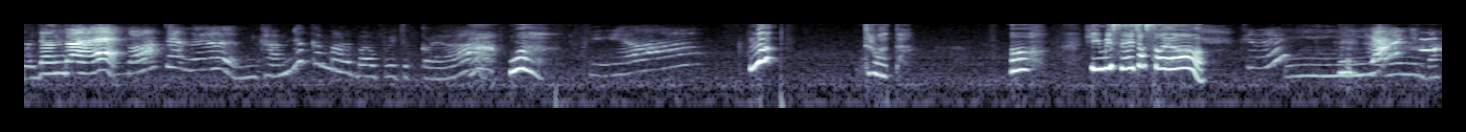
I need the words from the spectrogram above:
어떤다 해? 너한테는 강력한 말을 보여줄 거야. 이야. 으악! 들어왔다 어 힘이 세졌어요. 아니다.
